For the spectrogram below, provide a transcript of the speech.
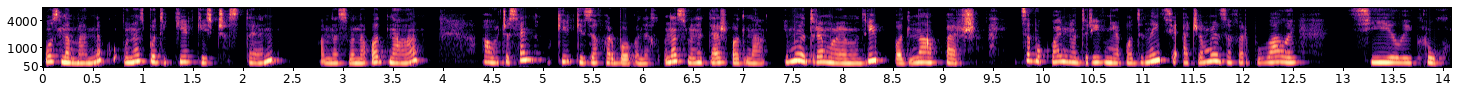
у знаменнику у нас буде кількість частин, а в нас вона одна, а у чисельнику кількість зафарбованих. У нас вона теж одна. І ми отримуємо дріб одна перша. І це буквально дорівнює одиниці, адже ми зафарбували цілий круг.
